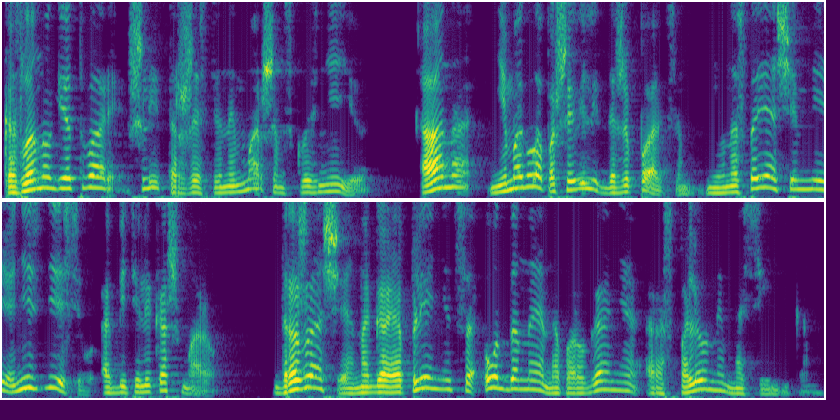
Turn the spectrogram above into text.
Козлоногие твари шли торжественным маршем сквозь нее, а она не могла пошевелить даже пальцем ни в настоящем мире, ни здесь, в обители кошмаров. Дрожащая, ногая пленница, отданная на поругание распаленным насильникам.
